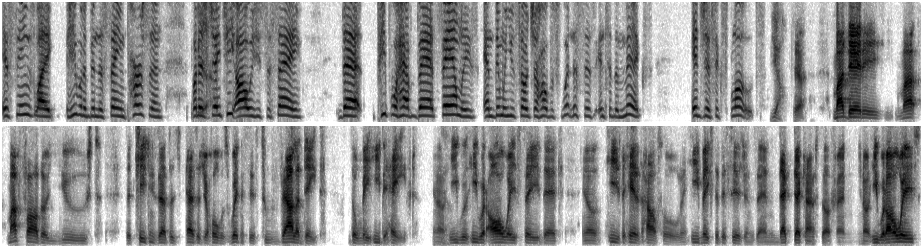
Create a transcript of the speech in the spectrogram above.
it seems like he would have been the same person. But as JT always used to say, that people have bad families, and then when you throw Jehovah's Witnesses into the mix, it just explodes. Yeah. Yeah. My daddy, my my father used the teachings as a, as a Jehovah's Witnesses to validate the way he behaved. You know, Yeah. he would he would always say that you know he's the head of the household and he makes the decisions and that that kind of stuff. And you know, he would always,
